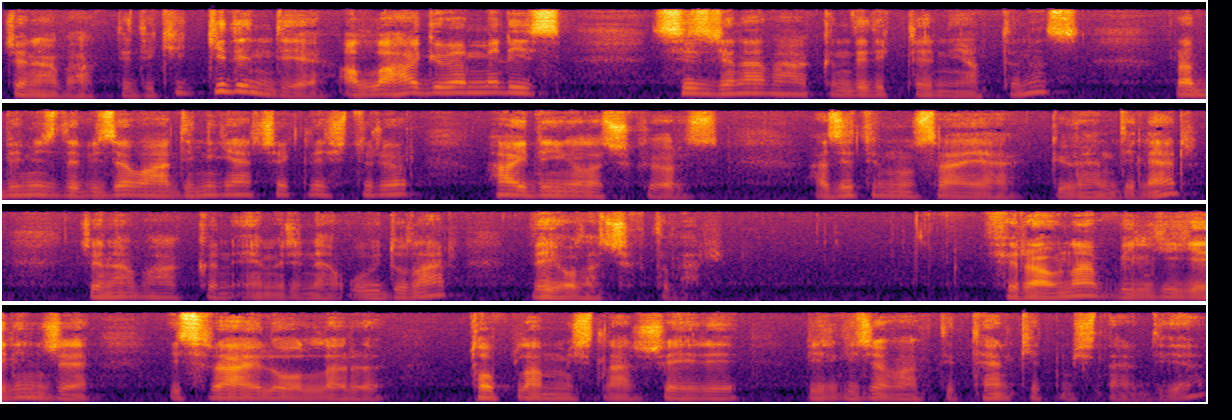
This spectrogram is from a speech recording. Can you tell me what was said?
Cenab-ı Hak dedi ki gidin diye Allah'a güvenmeliyiz. Siz Cenab-ı Hakk'ın dediklerini yaptınız. Rabbimiz de bize vaadini gerçekleştiriyor. Haydin yola çıkıyoruz. Hz. Musa'ya güvendiler. Cenab-ı Hakk'ın emrine uydular ve yola çıktılar. Firavun'a bilgi gelince İsrailoğulları toplanmışlar şehri bir gece vakti terk etmişler diye.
